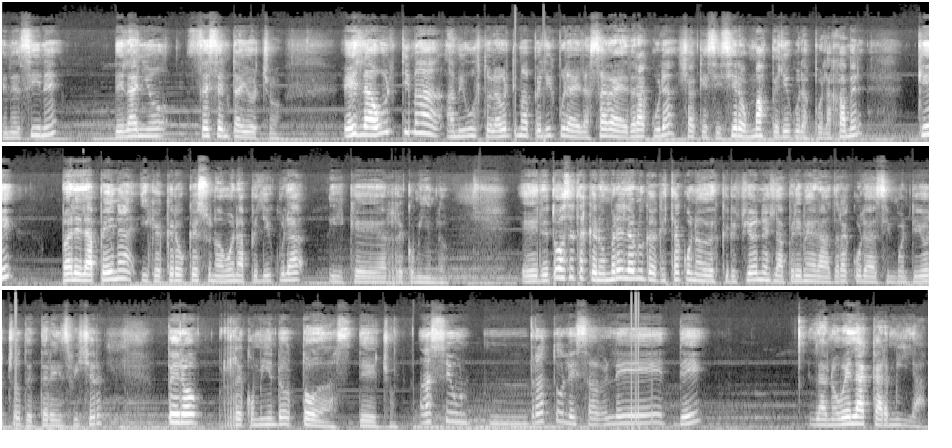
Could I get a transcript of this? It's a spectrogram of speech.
en el cine del año 68. Es la última, a mi gusto, la última película de la saga de Drácula, ya que se hicieron más películas por la Hammer, que vale la pena y que creo que es una buena película y que recomiendo. Eh, de todas estas que nombré, la única que está con descripción es la primera, Drácula de 58, de Terence Fisher, pero recomiendo todas, de hecho. Hace un rato les hablé de la novela Carmila,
